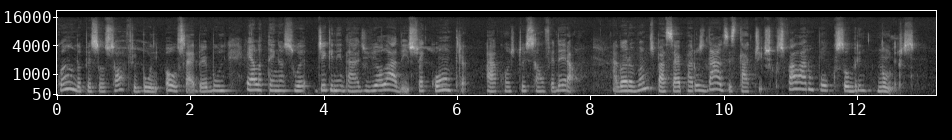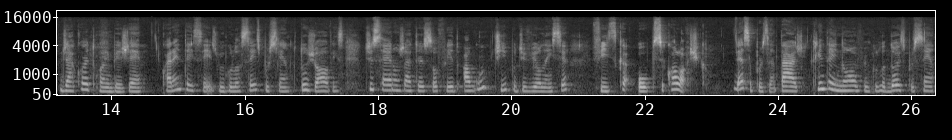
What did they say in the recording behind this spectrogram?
quando a pessoa sofre bullying ou cyberbullying, ela tem a sua dignidade violada. Isso é contra a Constituição Federal. Agora vamos passar para os dados estatísticos, falar um pouco sobre números. De acordo com o IBGE, 46,6% dos jovens disseram já ter sofrido algum tipo de violência física ou psicológica. Dessa porcentagem, 39,2%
